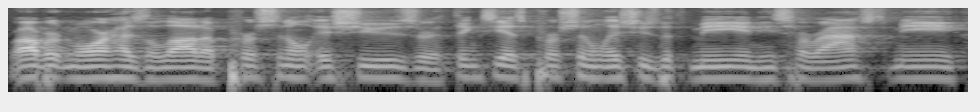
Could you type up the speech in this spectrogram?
Robert Moore has a lot of personal issues or thinks he has personal issues with me, and he's harassed me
